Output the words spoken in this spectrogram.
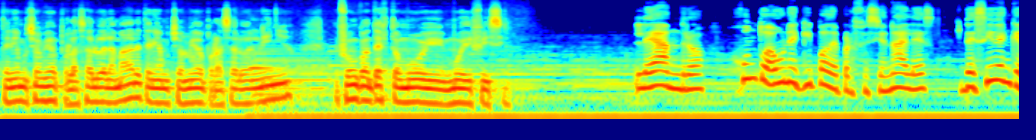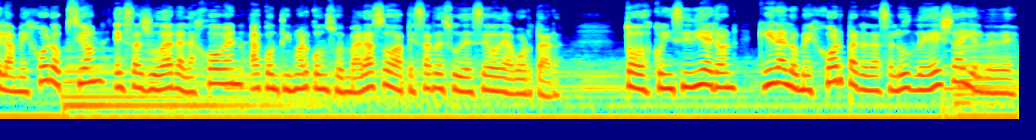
Tenía mucho miedo por la salud de la madre, tenía mucho miedo por la salud del niño. Fue un contexto muy, muy difícil. Leandro, junto a un equipo de profesionales, deciden que la mejor opción es ayudar a la joven a continuar con su embarazo a pesar de su deseo de abortar. Todos coincidieron que era lo mejor para la salud de ella y el bebé.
